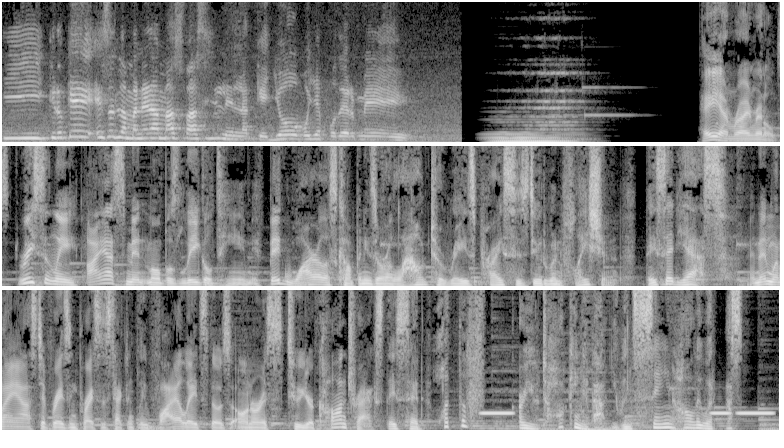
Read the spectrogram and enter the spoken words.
Y creo que esa es la manera más fácil en la que yo voy a poderme Hey, I'm Ryan Reynolds. Recently, I asked Mint Mobile's legal team if big wireless companies are allowed to raise prices due to inflation. They said yes. And then when I asked if raising prices technically violates those onerous 2-year contracts, they said, "What the f*** are you talking about? You insane Hollywood ass."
